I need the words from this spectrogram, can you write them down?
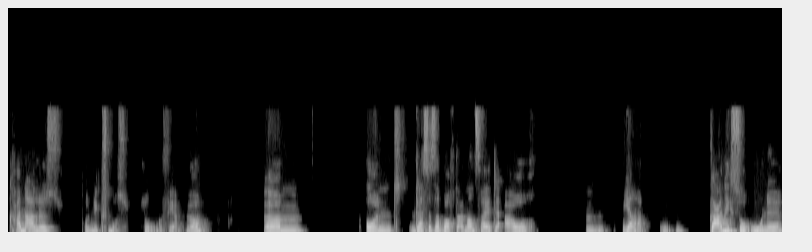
kann alles und nichts muss, so ungefähr. Ja? Ähm, und das ist aber auf der anderen Seite auch, hm, ja, gar nicht so ohne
